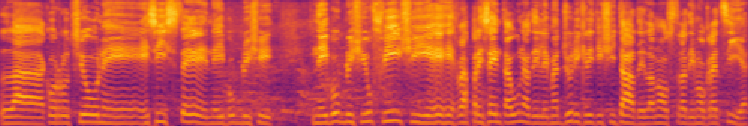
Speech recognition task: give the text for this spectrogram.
la corruzione esiste nei pubblici, nei pubblici uffici e rappresenta una delle maggiori criticità della nostra democrazia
